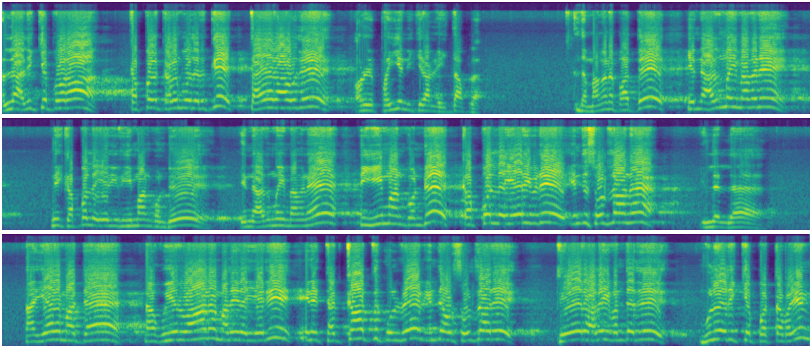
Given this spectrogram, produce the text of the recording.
அல்லாஹ் அழிக்க போறான். கப்பல் கிளம்புவதற்கு தயாராகுது. அவருடைய பையன் நிக்கிறாங்க இத்தாப்புல இந்த மகனை பார்த்து என் அருமை மகனே நீ கப்பல்ல ஏறி ஈமான் கொண்டு. என் அருமை மகனே நீ ஈமான் கொண்டு கப்பல்ல ஏறி விடு என்று சொல்றானே. இல்ல இல்ல நான் ஏற மாட்டேன். நான் உயர்வான மலையில ஏறி என்னை தற்காத்துக் கொள்வேன் என்று அவர் சொல்றாரு. தேர் அலை வந்தது. முழுகடிக்கப்பட்டவரின்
